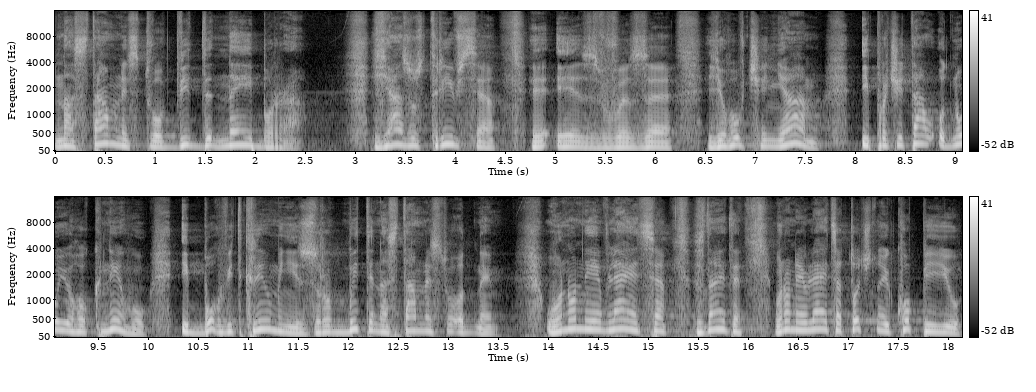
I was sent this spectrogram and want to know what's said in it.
наставництво від нейбора. Я зустрівся е, з його вченням і прочитав одну його книгу, і Бог відкрив мені зробити наставництво одним. Воно не являється, знаєте, воно не являється точною копією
